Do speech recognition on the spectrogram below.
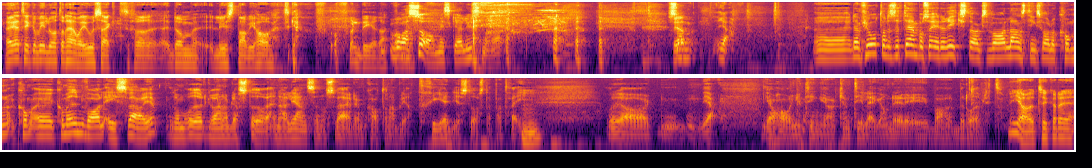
ja, Jag tycker vi låter det här vara osagt för de lyssnare vi har ska få fundera. Våra samiska lyssnare. Som, ja. ja. Den 14 september så är det riksdagsval, landstingsval och kom, kom, eh, kommunval i Sverige. De rödgröna blir större än Alliansen och Sverigedemokraterna blir tredje största parti. Mm. Och jag, ja, jag har ingenting jag kan tillägga om det. Det är bara bedrövligt. Jag tycker det,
